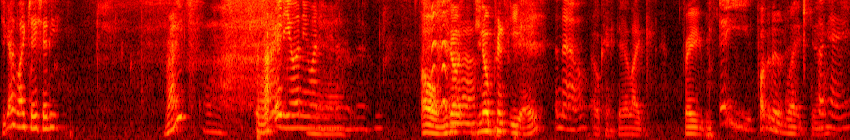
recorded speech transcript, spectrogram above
Do you guys like Jay Shetty? Right. I'm right. the only one here doesn't know. Oh, you don't? Do you know Prince EA? No. Okay, they're like very hey positive, like you know. Okay.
